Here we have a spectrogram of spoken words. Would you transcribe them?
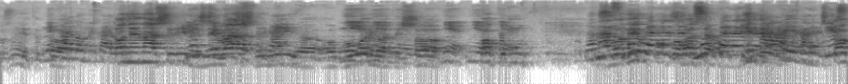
розумієте, Михайло то, Михайлович, то не наш рівень, ще не наша ваш, не така- мій е, Ні, обговорювати, ні, що ні, ні, хто ні. кому На нас ми дзвонив, по когось ми переживаємо. обідав, хто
